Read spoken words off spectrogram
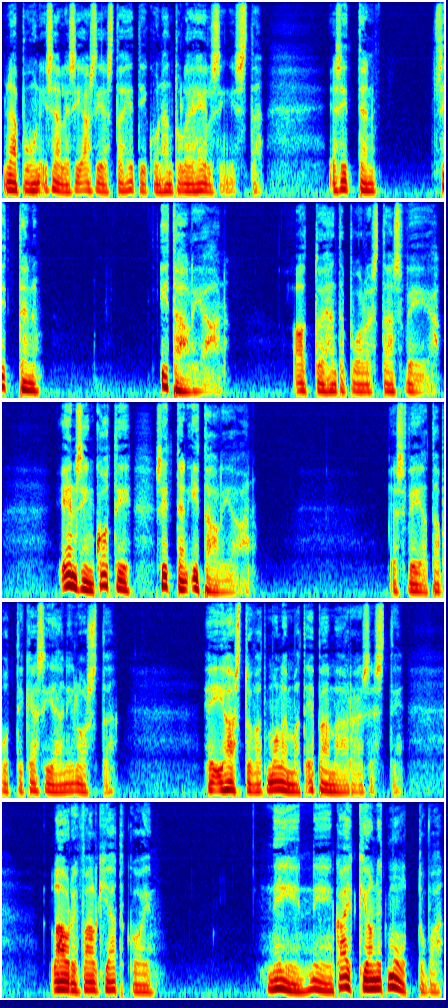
Minä puhun isällesi asiasta heti, kun hän tulee Helsingistä. Ja sitten, sitten Italiaan, auttoi häntä puolestaan Svea. Ensin koti, sitten Italiaan. Ja Svea taputti käsiään ilosta. He ihastuivat molemmat epämääräisesti. Lauri Falk jatkoi. Niin, niin, kaikki on nyt muuttuva.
